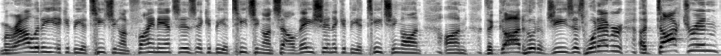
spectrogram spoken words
morality, it could be a teaching on finances, it could be a teaching on salvation, it could be a teaching on, on the godhood of Jesus. Whatever, a doctrine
